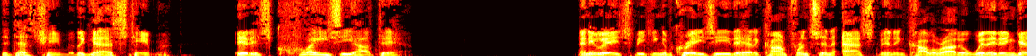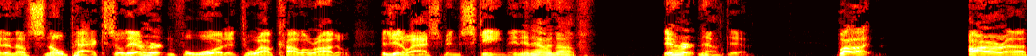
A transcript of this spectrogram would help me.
the death chamber, the gas chamber. It is crazy out there. Anyway, speaking of crazy, they had a conference in Aspen in Colorado where they didn't get enough snowpack, so they're hurting for water throughout Colorado. Because, you know, Aspen skiing, They didn't have enough. They're hurting out there. But our uh,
